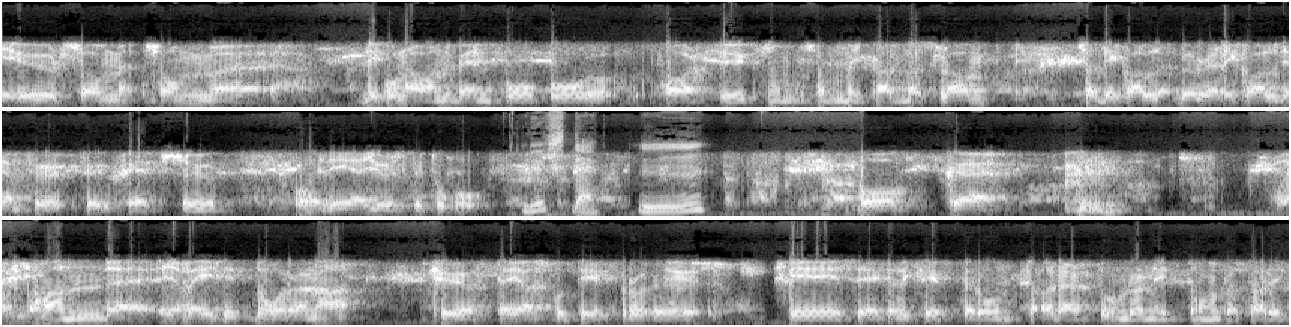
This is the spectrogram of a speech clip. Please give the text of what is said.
i ur som, som eh, de kunde använda på, på fartyg som, som inte hade någon slam. Så de kall, började kalla den för, för skeppsur. Och det är just det tog. Just det. Mm. Och eh, han, jag vet inte några köpte, jag skulle tippa eh, i sekelskiftet runt 1800 1900-talet.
